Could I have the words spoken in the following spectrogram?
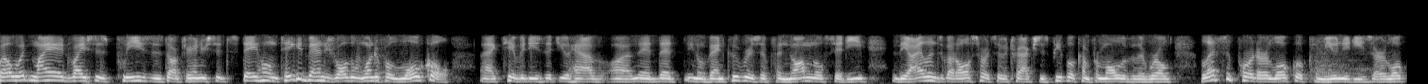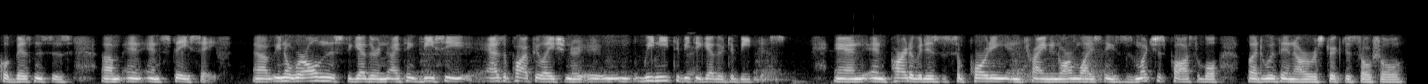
Well, what my advice is, please, as Dr. Said, stay home. Take advantage of all the wonderful local activities that you have. Uh, that, that, you know, Vancouver is a phenomenal city. The island's got all sorts of attractions. People come from all over the world. Let's support our local communities, our local businesses, um, and, and stay safe. Uh, you know, we're all in this together, and I think BC, as a population, uh, we need to be together to beat this. And and part of it is supporting and trying to normalize things as much as possible, but within our restricted social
